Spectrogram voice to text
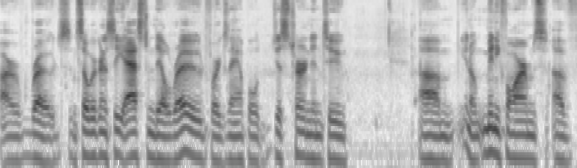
our roads, and so we're going to see Astondale Road, for example, just turned into um, you know mini farms of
